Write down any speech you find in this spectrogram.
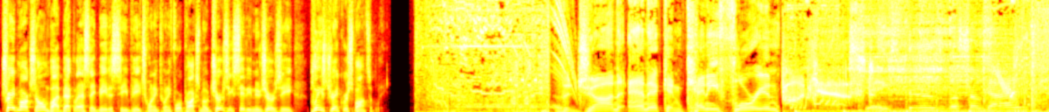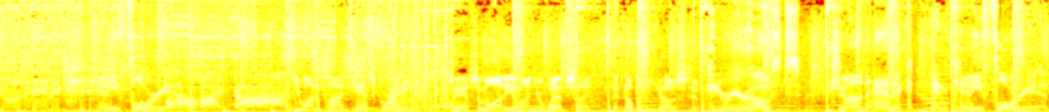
Trademarks owned by Beckless AB to CV 2024, Proximo, Jersey City, New Jersey. Please drink responsibly. The Jon Anik and Kenny Florian podcast. Gangsters, what's up, guys? Jon Anik, and Kenny Florian. Oh, my God! You want a podcast? Great. We have some audio on your website that nobody goes to. Here are your hosts, Jon Anik and Kenny Florian.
